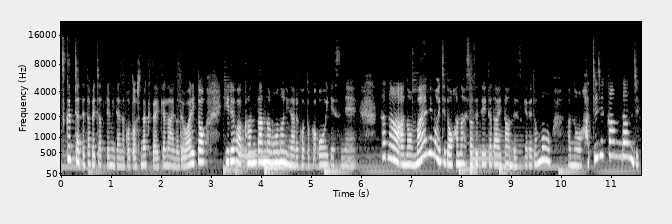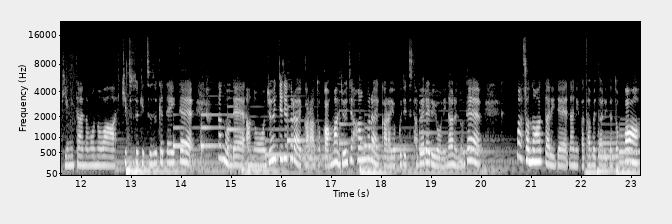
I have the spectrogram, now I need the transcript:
作っちゃって食べちゃってみたいなことをしなくちゃいけないので割と昼は簡単なものになることが多いですね。ただあの前にも一度お話しさせていただいたんですけれどもあの8時間断食みたいなものは引き続き続けていてなのであの11時ぐらいからとかまあ10時半ぐらいから翌日食べれるようになるのでまあその辺りで何か食べたりだとか、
